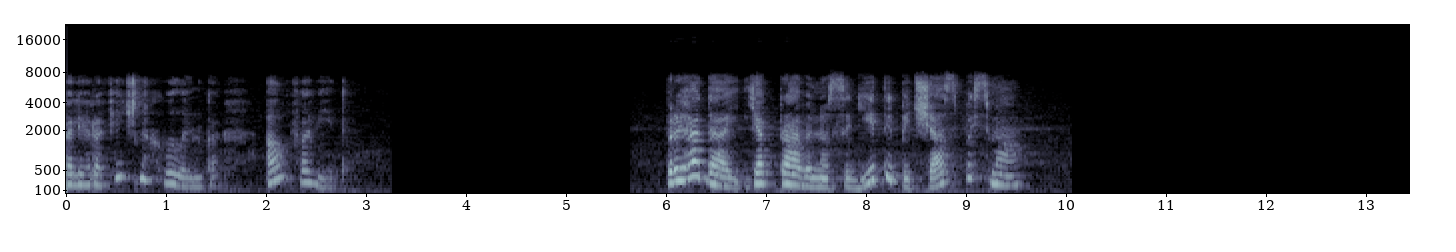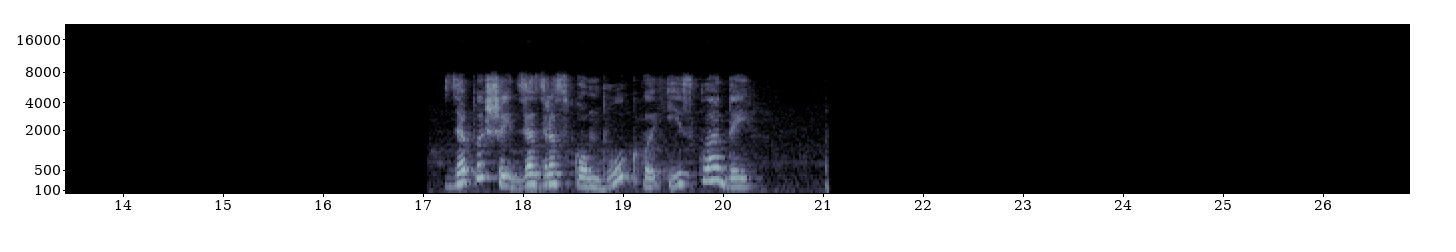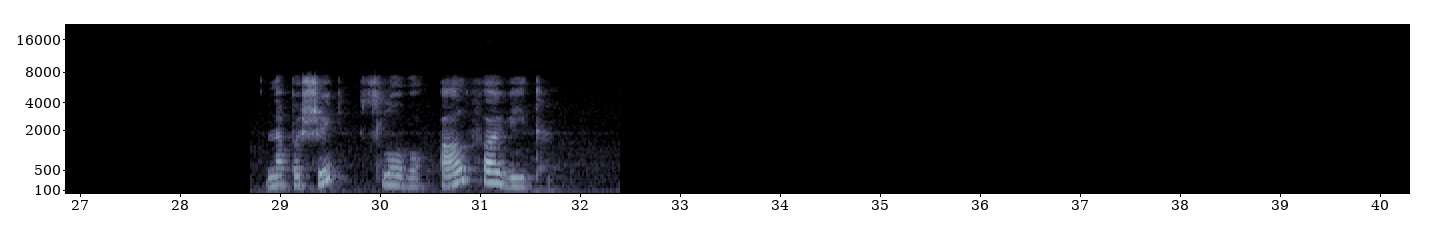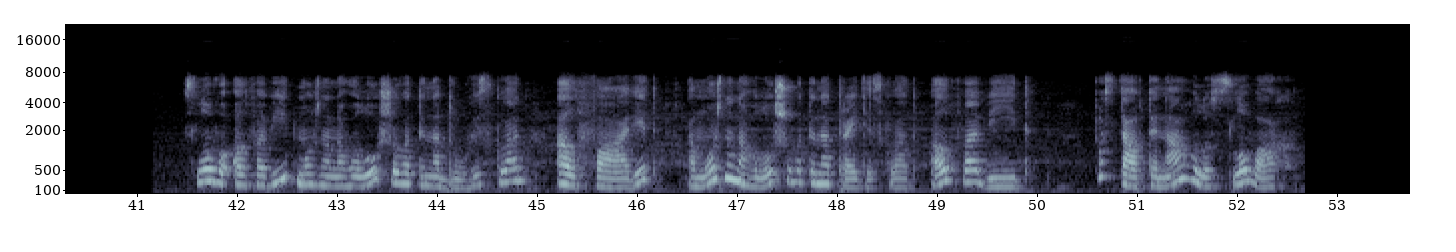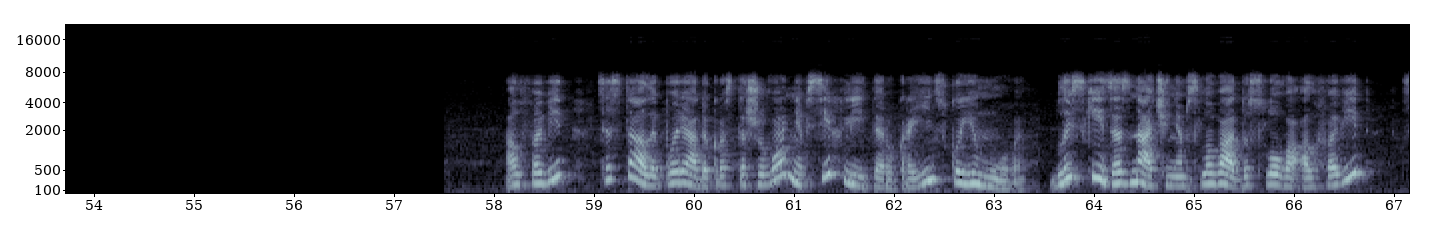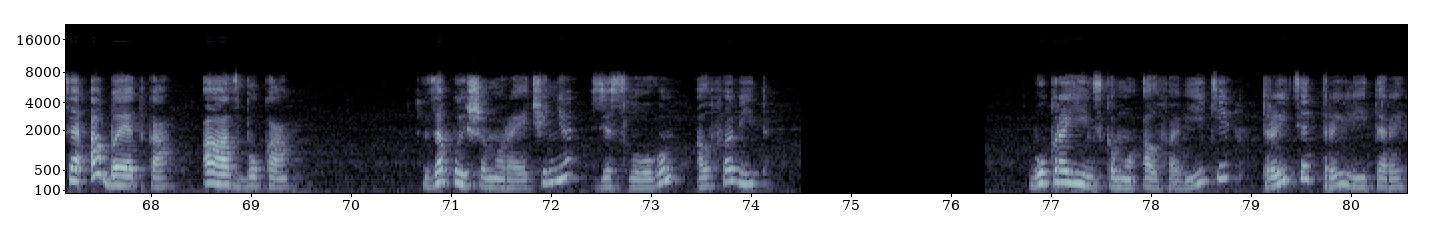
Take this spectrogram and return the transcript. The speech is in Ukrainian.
Каліграфічна хвилинка. Алфавіт. Пригадай, як правильно сидіти під час письма. Запишіть за зразком букви і склади. Напишіть слово алфавіт. Слово алфавіт можна наголошувати на другий склад алфавіт, а можна наголошувати на третій склад алфавіт. Поставте наголос в словах. Алфавіт це сталий порядок розташування всіх літер української мови. Близькі за значенням слова до слова алфавіт це абетка, азбука. Запишемо речення зі словом алфавіт. В українському алфавіті 33 літери.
